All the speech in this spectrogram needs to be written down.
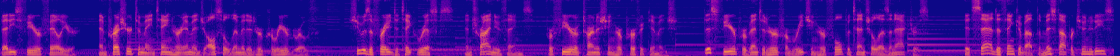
Betty's fear of failure and pressure to maintain her image also limited her career growth. She was afraid to take risks and try new things for fear of tarnishing her perfect image. This fear prevented her from reaching her full potential as an actress. It's sad to think about the missed opportunities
